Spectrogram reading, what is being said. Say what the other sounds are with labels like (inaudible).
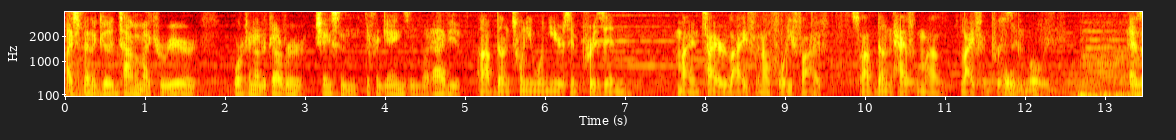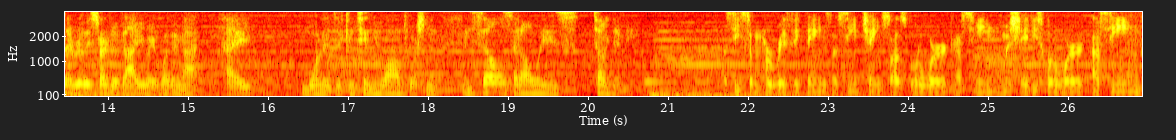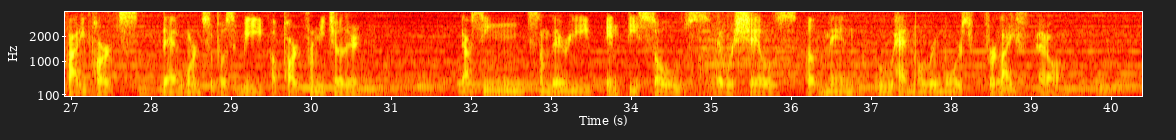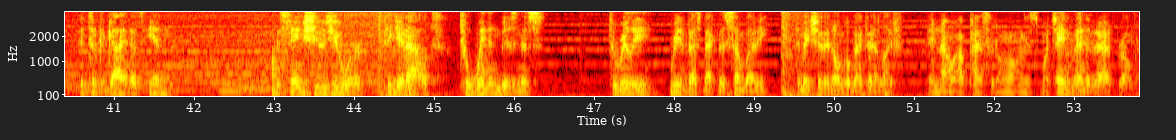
I spent a good time in my career working undercover, chasing different gangs and what have you. I've done 21 years in prison my entire life, and I'm 45. So I've done half of my life in prison. Holy moly. As I really started to evaluate whether or not I wanted to continue law enforcement, and cells had always tugged at me. I've seen some horrific things. I've seen chainsaws go to work. I've seen machetes go to work. I've seen body parts that weren't supposed to be apart from each other. I've seen some very empty souls that were shells of men who had no remorse for life at all. It took a guy that's in the same shoes you were to get out, to win in business, to really reinvest back into somebody to make sure they don't go back to that life. And now I'll pass it along as much as I Amen can. to that, bro.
